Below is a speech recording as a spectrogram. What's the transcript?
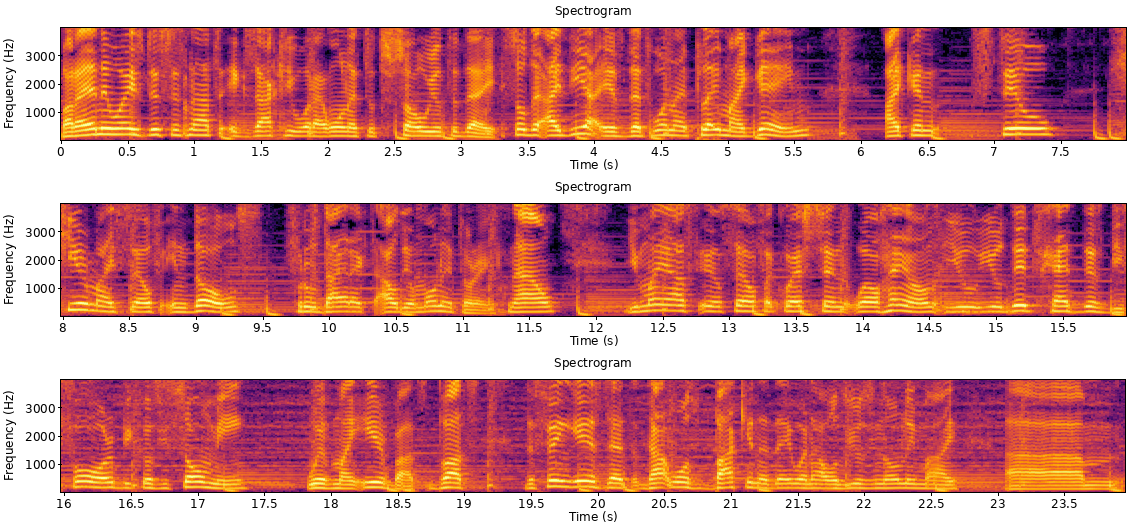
But anyways, this is not exactly what I wanted to show you today. So the idea is that when I play my game, I can still hear myself in those through direct audio monitoring. Now, you might ask yourself a question, well, hang on, you, you did had this before because you saw me with my earbuds. But the thing is that that was back in the day when I was using only my um,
